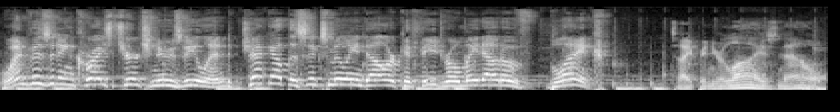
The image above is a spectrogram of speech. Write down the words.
When visiting Christchurch, New Zealand, check out the $6 million cathedral made out of blank. Type in your lies now.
